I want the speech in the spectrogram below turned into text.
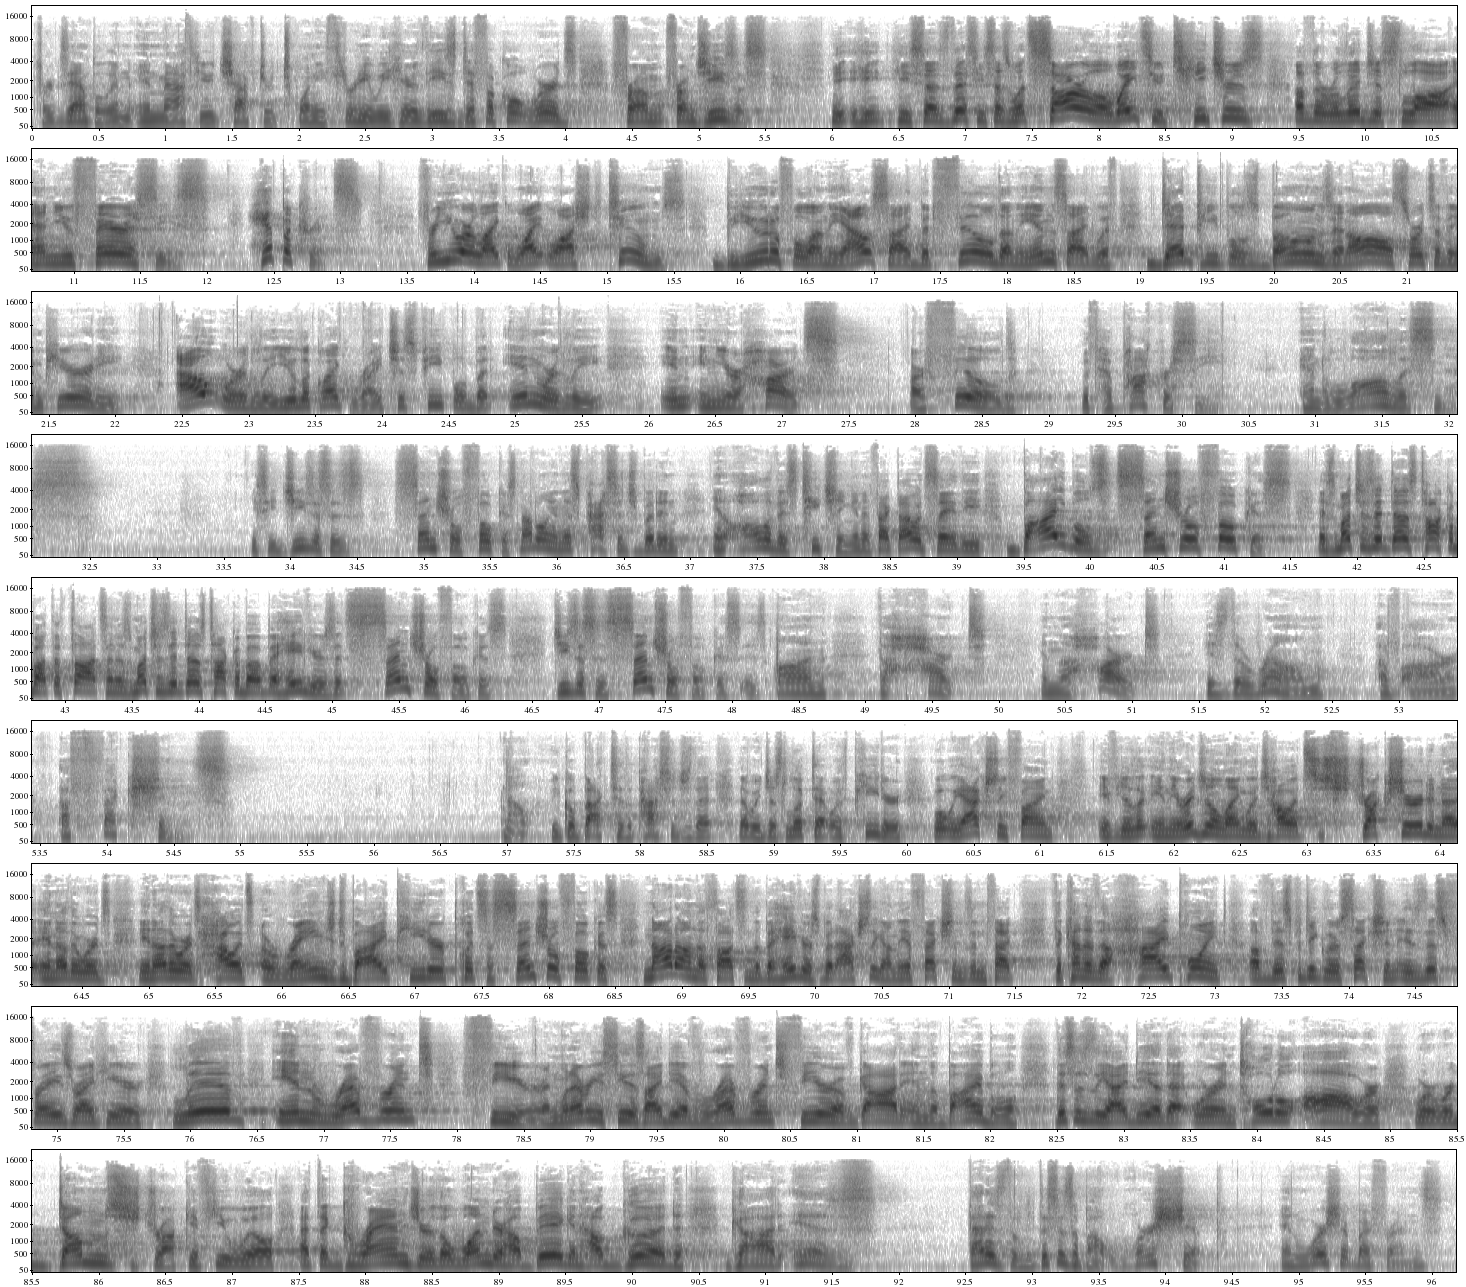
For example, in, in Matthew chapter 23, we hear these difficult words from, from Jesus. He, he, he says this He says, What sorrow awaits you, teachers of the religious law, and you Pharisees, hypocrites! For you are like whitewashed tombs, beautiful on the outside, but filled on the inside with dead people's bones and all sorts of impurity. Outwardly, you look like righteous people, but inwardly, in, in your hearts, are filled with hypocrisy and lawlessness. You see, Jesus is central focus, not only in this passage, but in, in all of his teaching. And in fact, I would say the Bible's central focus, as much as it does talk about the thoughts and as much as it does talk about behaviors, its central focus, Jesus' central focus, is on the heart. And the heart is the realm of our affections. Now, we go back to the passage that, that we just looked at with Peter. What we actually find, if you look in the original language, how it's structured, in, in, other words, in other words, how it's arranged by Peter, puts a central focus not on the thoughts and the behaviors, but actually on the affections. In fact, the kind of the high point of this particular section is this phrase right here live in reverent fear. And whenever you see this idea of reverent fear of God in the Bible, this is the idea that we're in total awe, we're, we're, we're dumbstruck, if if you will, at the grandeur, the wonder, how big and how good God is. That is the, this is about worship. And worship, my friends,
